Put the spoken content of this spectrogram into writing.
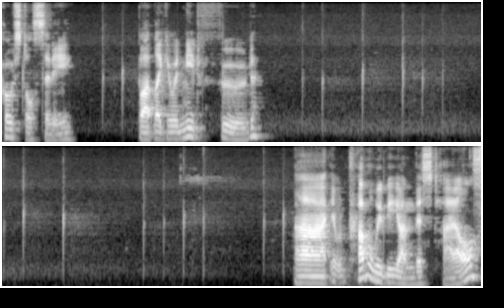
coastal city, but like it would need food. Uh, it would probably be on this tile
